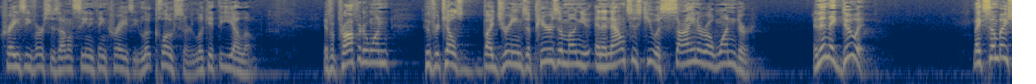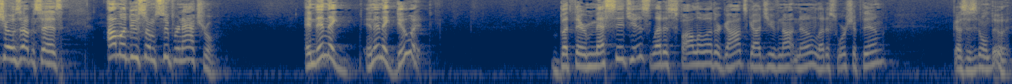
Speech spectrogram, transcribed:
crazy verses. I don't see anything crazy. Look closer. Look at the yellow. If a prophet or one who foretells by dreams appears among you and announces to you a sign or a wonder, and then they do it, like somebody shows up and says, I'm going to do something supernatural. And then they and then they do it. But their message is, let us follow other gods, gods you've not known, let us worship them. God says, don't do it.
